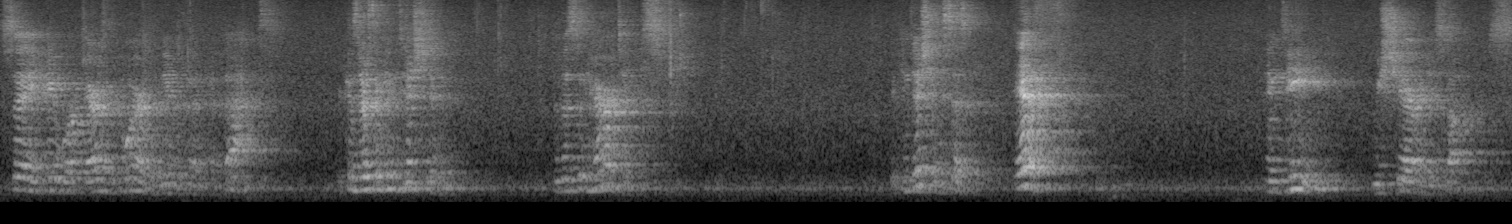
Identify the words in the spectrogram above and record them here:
say, hey, we're heirs and co-heirs and leave it at, at that. Because there's a condition to this inheritance. The condition says, if indeed we share in his sufferings.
